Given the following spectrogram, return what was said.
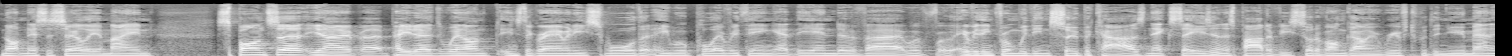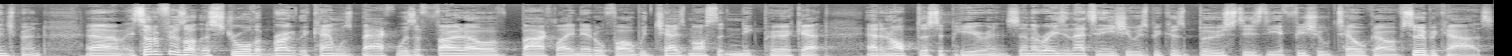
not necessarily a main sponsor. You know, uh, Peter went on Instagram and he swore that he will pull everything at the end of uh, everything from within supercars next season as part of his sort of ongoing rift with the new management. Um, it sort of feels like the straw that broke the camel's back was a photo of Barclay Nettlefold with Chaz Mostert and Nick Percat at an Optus appearance. And the reason that's an issue is because Boost is the official telco of supercars.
